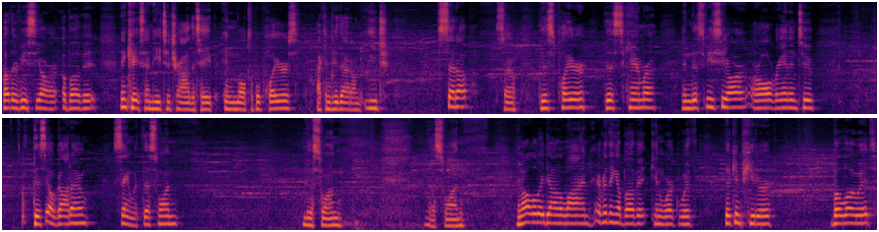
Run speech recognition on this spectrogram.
other VCR above it in case I need to try the tape in multiple players. I can do that on each setup. So this player, this camera, and this VCR are all ran into this Elgato. Same with this one, this one, this one. And all the way down the line, everything above it can work with the computer below it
